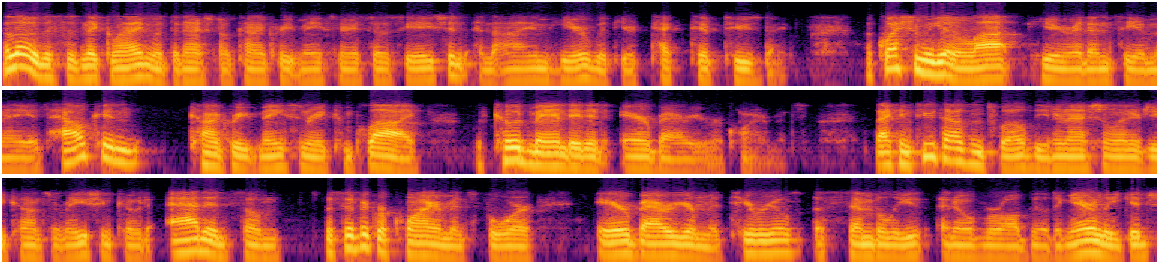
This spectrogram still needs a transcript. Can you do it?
Hello, this is Nick Lang with the National Concrete Masonry Association, and I am here with your Tech Tip Tuesday. A question we get a lot here at NCMA is how can concrete masonry comply with code mandated air barrier requirements? Back in 2012, the International Energy Conservation Code added some specific requirements for air barrier materials, assemblies, and overall building air leakage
